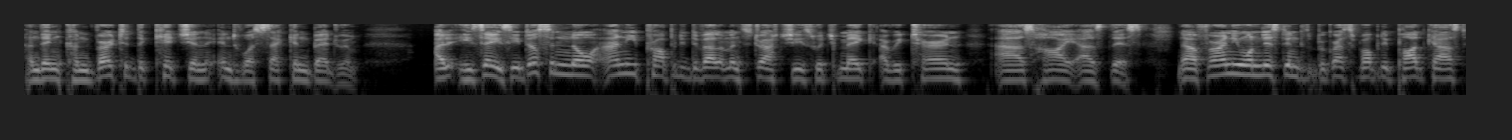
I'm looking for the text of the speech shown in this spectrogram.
and then converted the kitchen into a second bedroom he says he doesn't know any property development strategies which make a return as high as this. Now, for anyone listening to the Progressive Property podcast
